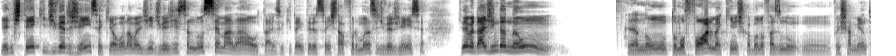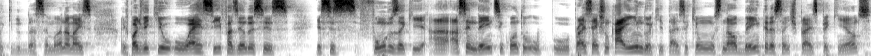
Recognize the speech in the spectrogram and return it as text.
E a gente tem aqui divergência aqui, ó. Vamos dar uma olhadinha, divergência no semanal, tá? Isso aqui tá interessante, tá formando essa divergência, que na verdade ainda não ainda não tomou forma aqui, a gente acabou não fazendo um fechamento aqui do, da semana, mas a gente pode ver que o, o RSI fazendo esses, esses fundos aqui ascendentes, enquanto o, o, price action caindo aqui, tá? Esse aqui é um sinal bem interessante para SP500,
